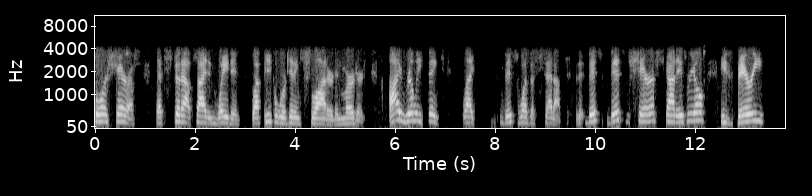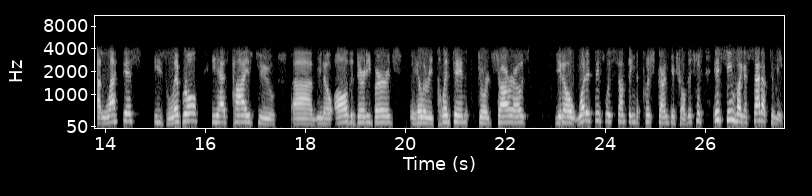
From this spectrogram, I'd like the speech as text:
four sheriffs that stood outside and waited while people were getting slaughtered and murdered. I really think like this was a setup. This this sheriff Scott Israel, he's very uh, leftist. He's liberal. He has ties to um, you know all the dirty birds, Hillary Clinton, George Soros. You know, what if this was something to push gun control? This was this seems like a setup to me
